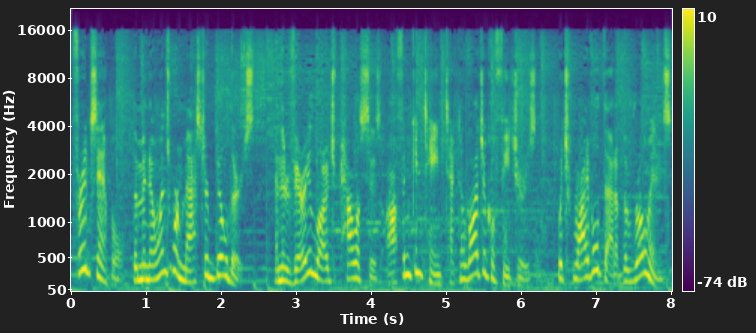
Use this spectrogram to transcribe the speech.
For example, the Minoans were master builders, and their very large palaces often contained technological features which rivaled that of the Romans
